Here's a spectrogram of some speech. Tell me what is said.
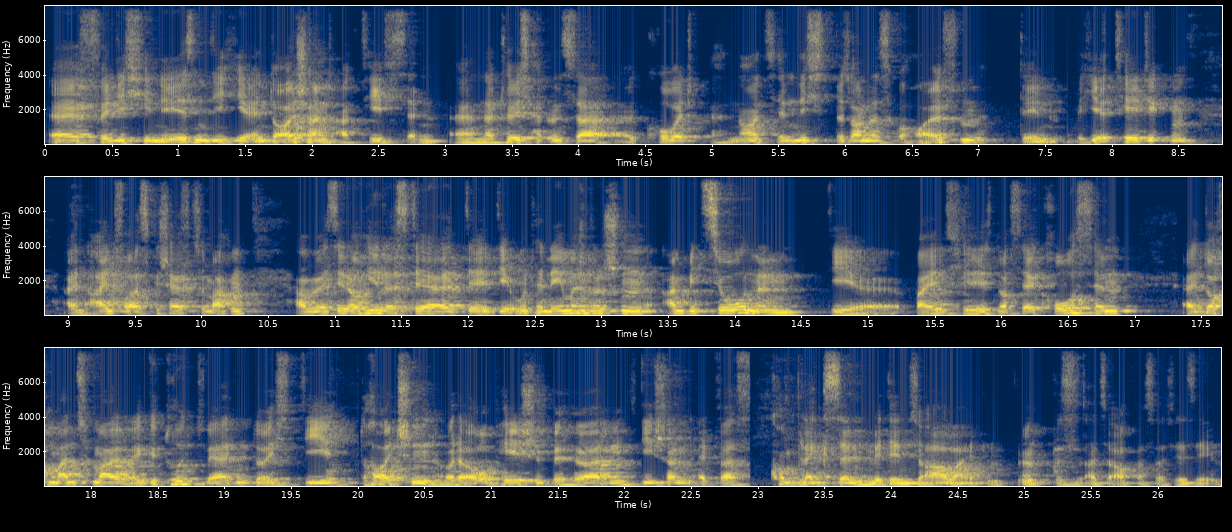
äh, für die Chinesen, die hier in Deutschland aktiv sind. Äh, natürlich hat uns da Covid-19 nicht besonders geholfen, den hier Tätigen ein einfaches Geschäft zu machen. Aber wir sehen auch hier, dass der, der, die unternehmerischen Ambitionen die äh, bei Chinesen noch sehr groß sind, doch manchmal gedrückt werden durch die deutschen oder europäischen Behörden, die schon etwas komplex sind, mit denen zu arbeiten. Das ist also auch was, was wir sehen.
